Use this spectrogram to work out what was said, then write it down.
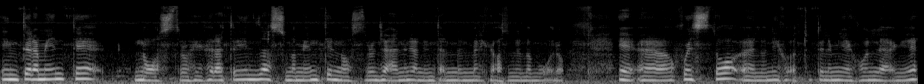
interamente nostro che caratterizza solamente il nostro genere all'interno del mercato del lavoro. E eh, questo, eh, lo dico a tutte le mie colleghe,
